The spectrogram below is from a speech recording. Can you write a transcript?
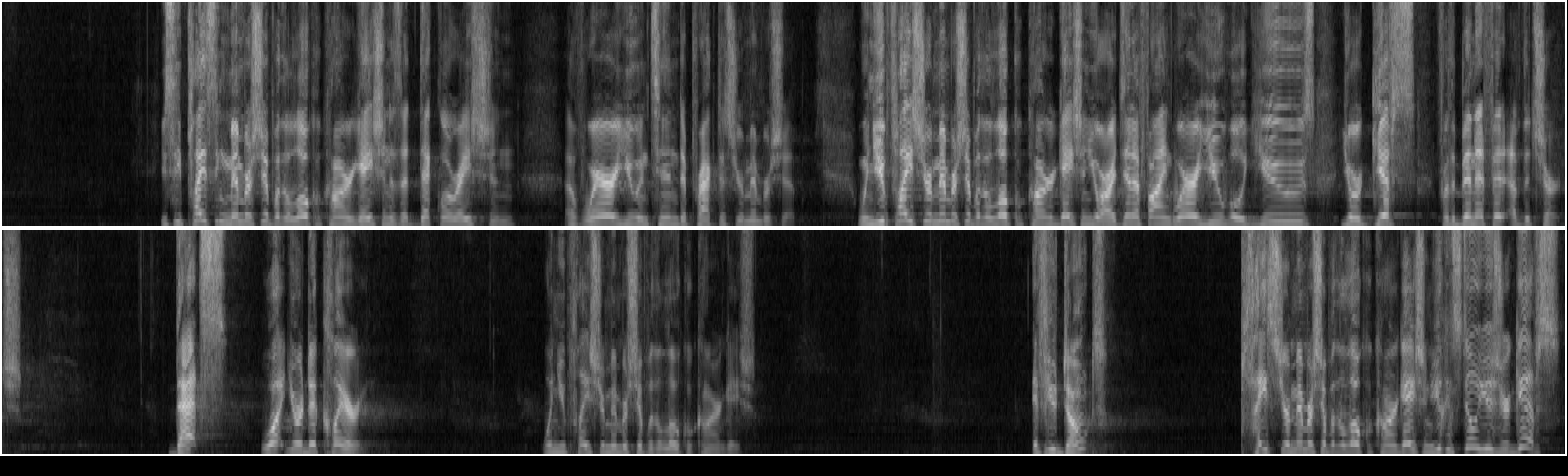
You see, placing membership with a local congregation is a declaration of where you intend to practice your membership. When you place your membership with a local congregation, you are identifying where you will use your gifts for the benefit of the church. That's what you're declaring when you place your membership with a local congregation. If you don't place your membership with a local congregation, you can still use your gifts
